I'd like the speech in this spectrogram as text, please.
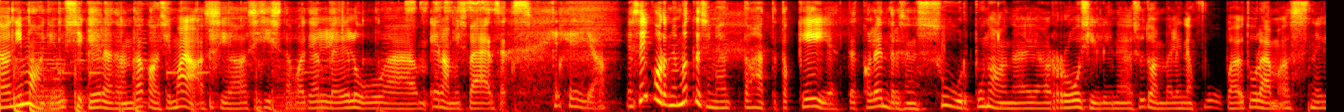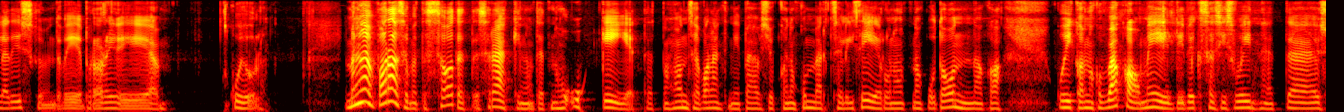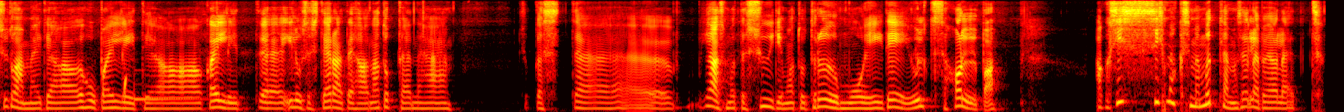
no niimoodi, ussikeeled on tagasi majas ja sisistavad jälle elu äh, elamisväärseks. ja, ja seekord me mõtlesime, et noh, et, et okei okay,, et, et kalendris on suur punane ja roosiline ja südameline kuupäev tulemas neljateistkümnenda veebruari kujul me oleme varasemates saadetes rääkinud, et noh, okei okay,, et, et noh, on see valentinipäev niisugune kommertsialiseerunud, nagu ta on, aga kui ikka nagu väga meeldib, eks sa siis võid need äh, südamed ja õhupallid ja kallid äh, ilusasti ära teha, natukene niisugust äh, heas mõttes süüdimatut rõõmu ei tee ju üldse halba. aga siis, siis me hakkasime mõtlema selle peale, et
